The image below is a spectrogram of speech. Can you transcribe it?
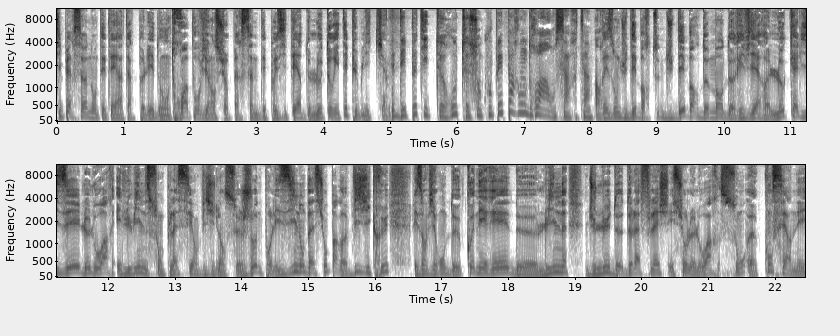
Six personnes ont été interpellées, dont trois pour violence sur personne dépositaire de l'autorité publique. Des petites routes sont coupées par endroits en Sarthe. En raison du, du débordement de rivières localisées, le Loir et l'Huine sont placés en vigilance jaune pour les inondations par Vigicru. Les environs de Conéré, de l'Huine, du Lude, de la Flèche et sur le Loir sont euh, concernés.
